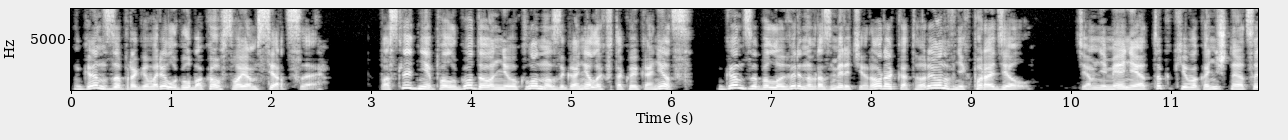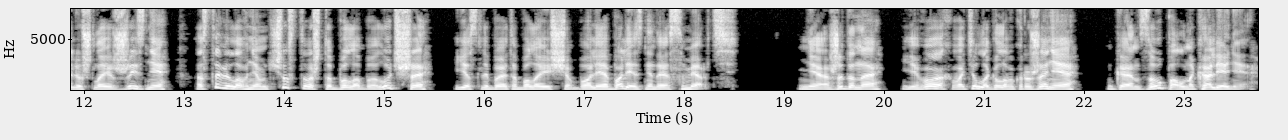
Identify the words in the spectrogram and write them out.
Ганза проговорил глубоко в своем сердце. Последние полгода он неуклонно загонял их в такой конец, Ганза был уверен в размере террора, который он в них породил. Тем не менее, то, как его конечная цель ушла из жизни, оставило в нем чувство, что было бы лучше, если бы это была еще более болезненная смерть. Неожиданно его охватило головокружение, Ганза упал на колени.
